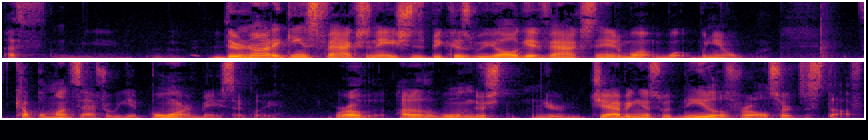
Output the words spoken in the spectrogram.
a, they're not against vaccinations because we all get vaccinated. You know, a couple months after we get born, basically. We're out of the womb. They're, you're jabbing us with needles for all sorts of stuff,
